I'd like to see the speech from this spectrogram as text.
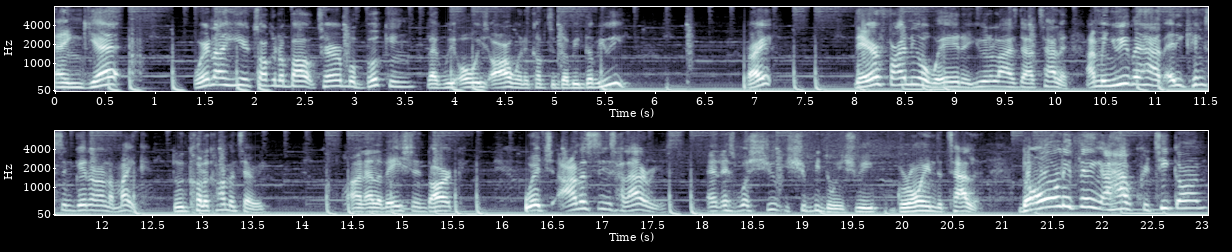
and yet we're not here talking about terrible booking like we always are when it comes to WWE. Right? They're finding a way to utilize that talent. I mean, you even have Eddie Kingston getting on the mic doing color commentary on Elevation Dark, which honestly is hilarious, and it's what you should be doing. Should be growing the talent. The only thing I have critique on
